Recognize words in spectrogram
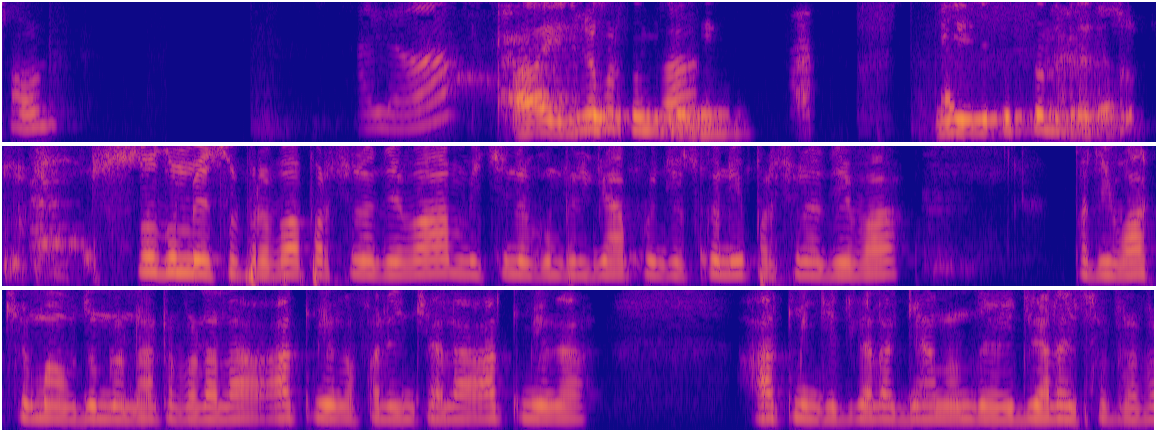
సౌండ్ హలో? వినిపిస్తుందా బ్రదర్ సుధుమేశ్వ ప్రభా పరచున దేవ మీ చిన్న గుంపుని జ్ఞాపకం చేసుకొని పరచున దేవ ప్రతి వాక్యం మా ఉదయంలో నాటబడాలా ఆత్మీయంగా ఫలించాలా ఆత్మీయంగా ఆత్మీయ ఎదగాల జ్ఞానం ఎదగాల ప్రభ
